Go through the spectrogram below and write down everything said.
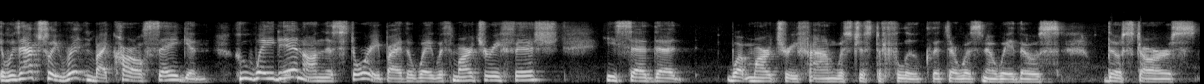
it was actually written by Carl Sagan, who weighed in on this story, by the way, with Marjorie Fish. He said that what Marjorie found was just a fluke, that there was no way those those stars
